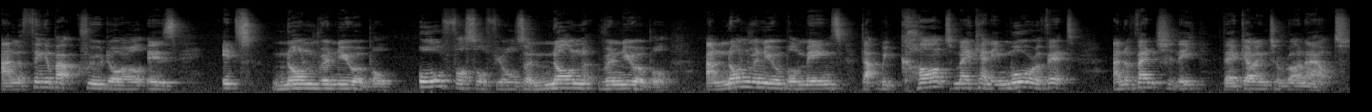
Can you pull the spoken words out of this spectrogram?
And the thing about crude oil is it's non-renewable. All fossil fuels are non-renewable. And non-renewable means that we can't make any more of it and eventually they're going to run out.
